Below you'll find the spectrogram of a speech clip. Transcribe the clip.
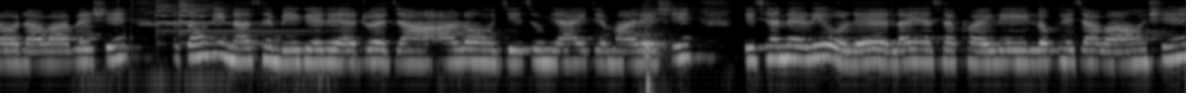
တော့ဒါပါပဲရှင်အဆုံးထိနားဆင်ပေးခဲ့တဲ့အတွက်ကြောင့်အားလုံးကျေးဇူးအများကြီးတင်ပါတယ်ရှင်ဒီ channel လေးကိုလည်း like and subscribe လေးလုပ်ခဲ့ကြပါအောင်ရှင်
